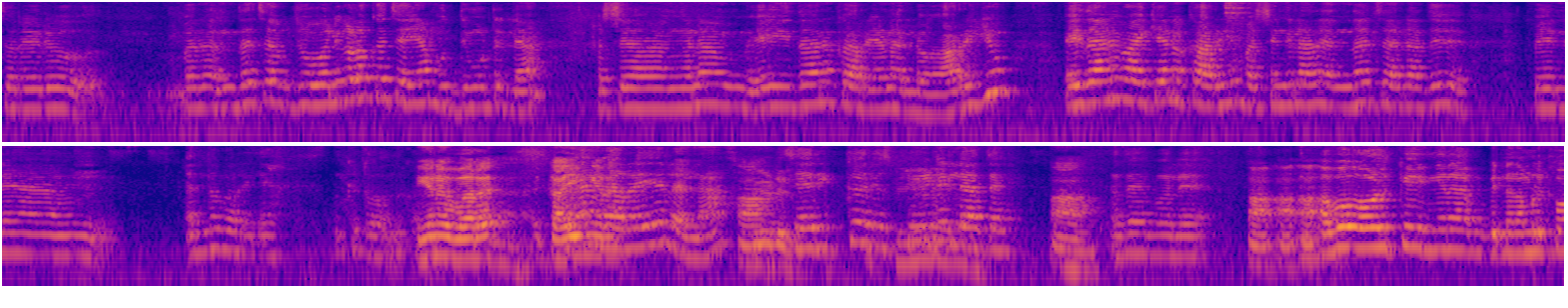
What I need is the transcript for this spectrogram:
ചെറിയൊരു എന്താ വെച്ചാ ജോലികളൊക്കെ ചെയ്യാൻ ബുദ്ധിമുട്ടില്ല. പക്ഷെ അങ്ങനെ എഴുതാനൊക്കെ അറിയണല്ലോ. അറിയും. എഴുതാനും വായിക്കാനും ഒക്കെ അറിയും. പക്ഷെങ്കിൽ അത് എന്താ വെച്ചാൽ അത് പിന്നെ എന്താ പറയാ? എനിക്ക് തോന്നുന്നു. ഇങ്ങനെ വിറയലല്ല. ശരിക്കും ഒരു സ്പീഡില്ലാത്ത അതേപോലെ. അപ്പൊ ഓൾക്ക് ഇങ്ങനെ പിന്നെ നമ്മളിപ്പോ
